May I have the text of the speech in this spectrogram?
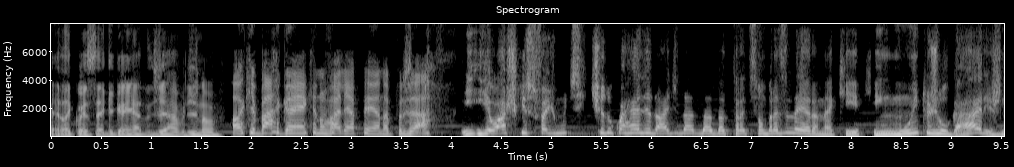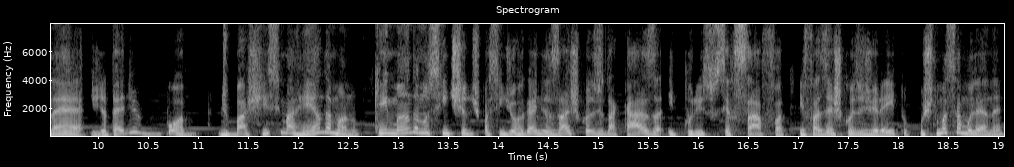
ela consegue ganhar do diabo de novo. Olha que barganha que não vale a pena pro diabo. E, e, eu acho que isso faz muito sentido com a realidade da, da, da tradição brasileira, né? Que em muitos lugares, né, até de, porra, de baixíssima renda, mano, quem manda no sentido, tipo assim, de organizar as coisas da casa e por isso ser safa e fazer as coisas direito, costuma ser a mulher, né?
